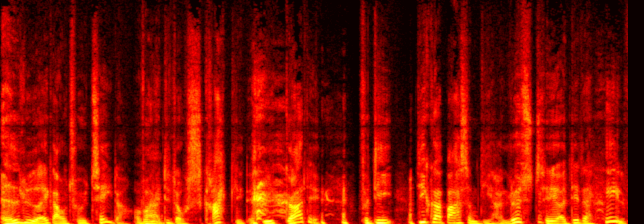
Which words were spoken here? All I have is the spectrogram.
adlyder ikke autoriteter. Og hvor er det dog skrækkeligt, at de ikke gør det. Fordi de gør bare, som de har lyst til, og det er da helt...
